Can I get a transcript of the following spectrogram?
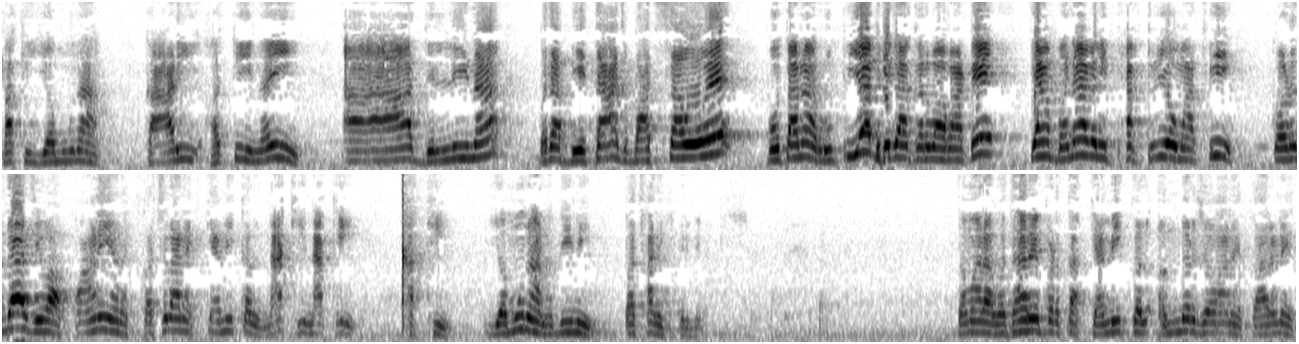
બાકી યમુના કાળી હતી નહીં. આ દિલ્હીના બધા બેતાજ બાદશાહોએ પોતાના રૂપિયા ભેગા કરવા માટે ત્યાં બનાવેલી ફેક્ટરીઓમાંથી કડદા જેવા પાણી અને કચરાને કેમિકલ નાખી નાખી આખી યમુના નદીની પથારી ફેરવી નાખી. તમારા વધારે પડતા કેમિકલ અંદર જવાને કારણે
